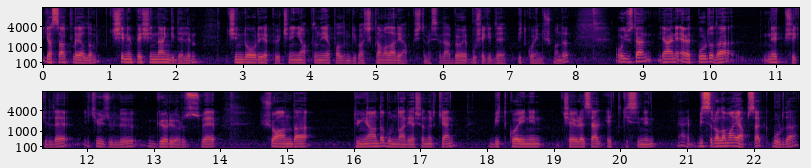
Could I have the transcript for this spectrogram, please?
yasaklayalım, Çin'in peşinden gidelim. Çin doğru yapıyor, Çin'in yaptığını yapalım gibi açıklamalar yapmıştı mesela. Böyle bu şekilde Bitcoin düşmanı. O yüzden yani evet burada da net bir şekilde iki yüzlülüğü görüyoruz ve şu anda dünyada bunlar yaşanırken Bitcoin'in çevresel etkisinin yani bir sıralama yapsak burada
